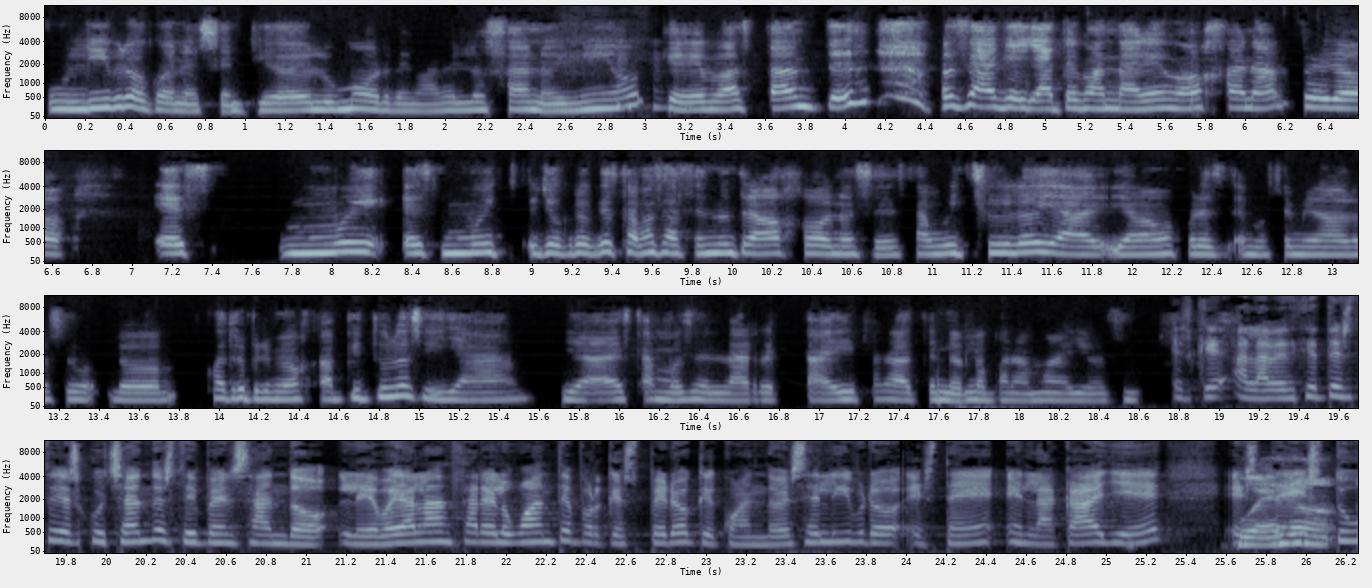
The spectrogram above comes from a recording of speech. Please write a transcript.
Un libro con el sentido del humor de Mabel Lozano y mío, que es bastante, o sea que ya te mandaremos, Hanna, pero es muy, es muy, yo creo que estamos haciendo un trabajo, no sé, está muy chulo, ya, ya vamos por, hemos terminado los, los, cuatro primeros capítulos y ya, ya estamos en la recta ahí para tenerlo para mayo. Es que a la vez que te estoy escuchando estoy pensando, le voy a lanzar el guante porque espero que cuando ese libro esté en la calle, estéis tú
